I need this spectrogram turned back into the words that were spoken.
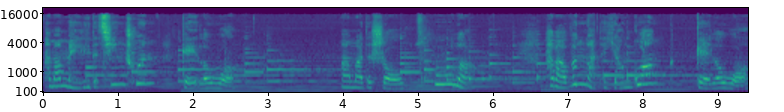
她把美丽的青春给了我，妈妈的手粗了，她把温暖的阳光给了我；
